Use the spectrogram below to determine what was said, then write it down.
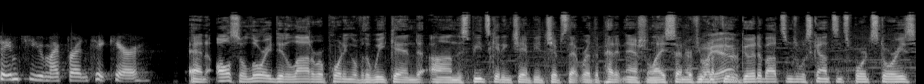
Same to you, my friend. Take care. And also, Lori did a lot of reporting over the weekend on the speed skating championships that were at the Pettit National Ice Center. If you Oh, want to yeah. feel good about some Wisconsin sports stories,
